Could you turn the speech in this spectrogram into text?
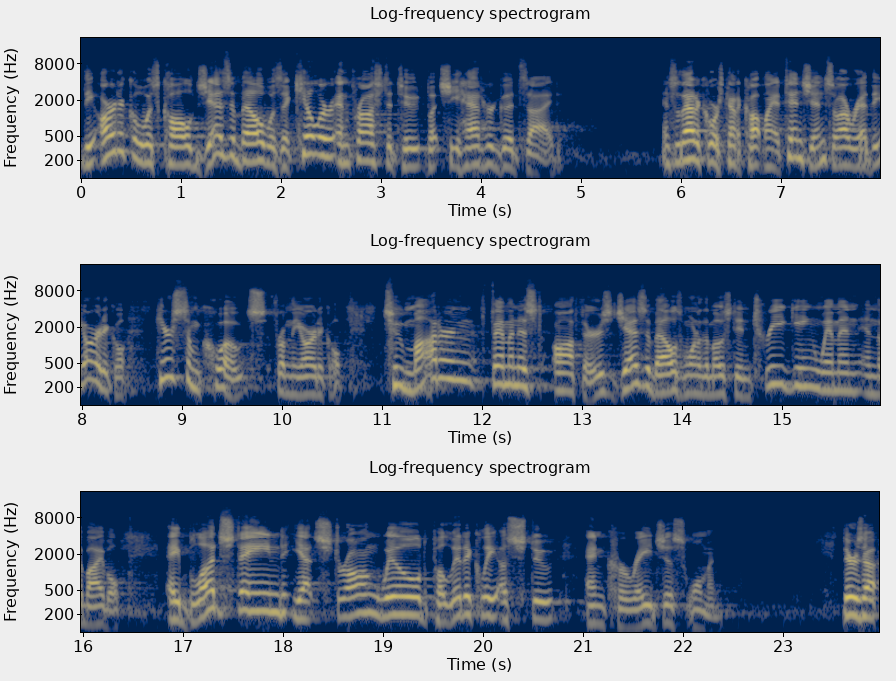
The article was called Jezebel was a killer and prostitute, but she had her good side. And so that, of course, kind of caught my attention, so I read the article. Here's some quotes from the article. To modern feminist authors, Jezebel is one of the most intriguing women in the Bible a blood-stained yet strong-willed, politically astute, and courageous woman. There's a,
